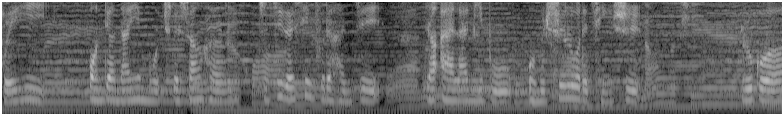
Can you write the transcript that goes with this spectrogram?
回忆，忘掉难以抹去的伤痕，只记得幸福的痕迹，让爱来弥补我们失落的情绪。如果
